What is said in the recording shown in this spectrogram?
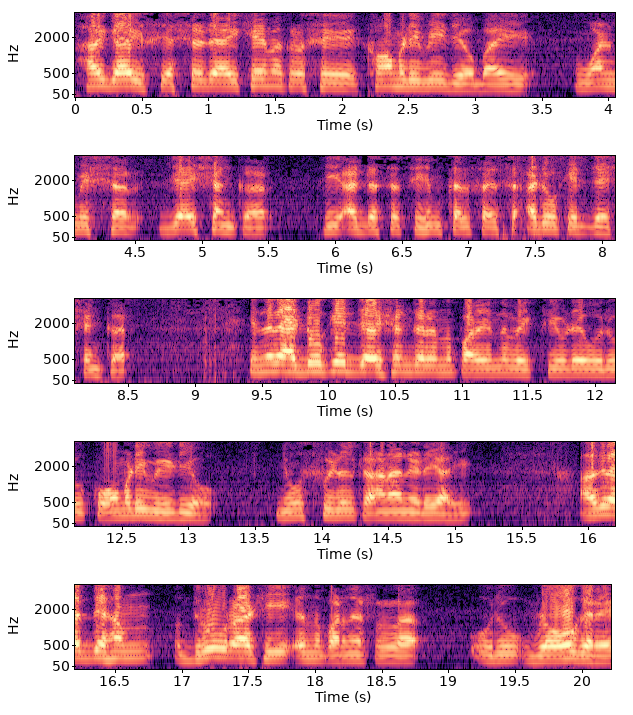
Hi guys, yesterday I came across a comedy video by one Mr. Jay Shankar. He addresses himself as Advocate Jay Shankar. ഇന്നലെ അഡ്വക്കേറ്റ് ജയശങ്കർ എന്ന് പറയുന്ന വ്യക്തിയുടെ ഒരു കോമഡി വീഡിയോ ന്യൂസ് ഫീഡിൽ കാണാനിടയായി അതിൽ അദ്ദേഹം ധ്രുവ് റാഠി എന്ന് പറഞ്ഞിട്ടുള്ള ഒരു വ്ളോഗറെ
